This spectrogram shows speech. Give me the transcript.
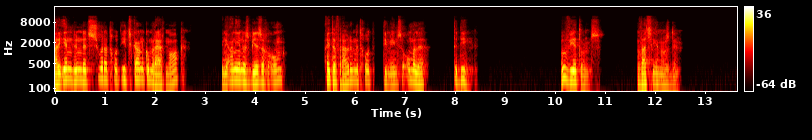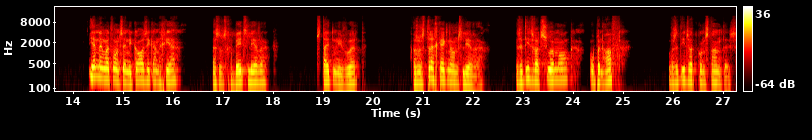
Maar die een doen dit sodat God iets kan kom regmaak en die ander een is besig om uit 'n verhouding met God die mense om hulle te dien. Hoe weet ons wat se een ons doen. Een ding wat vir ons 'n indikasie kan gee, is ons gebedslewe, ons tyd in die woord. As ons terugkyk na ons lewe, is dit iets wat so maak op en af of is dit iets wat konstant is?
